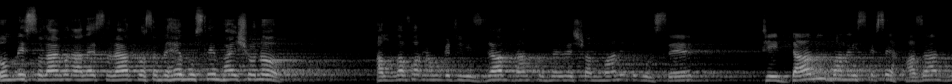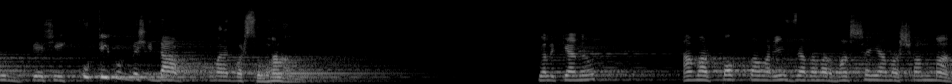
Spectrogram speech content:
অমনি সোলাইমান আলাই সালাত হে মুসলিম ভাই, শোনো। আল্লাহ পাক আমাকে যে ইজ্জাত দান করছে সম্মানিত করছে, যে দামি বানাইছে, সে হাজার গুণ বেশি, কোটি গুণ বেশি দাম। তোমার একবার সোহান আল্লাহ বলে, কেন? আমার পক্ষ, আমার ইজ্জাত, আমার বাদশাহী, আমার সম্মান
